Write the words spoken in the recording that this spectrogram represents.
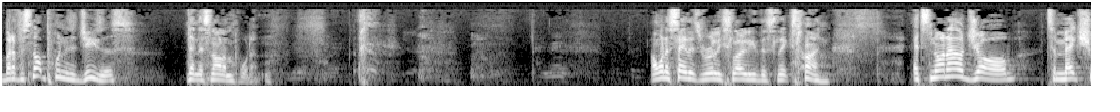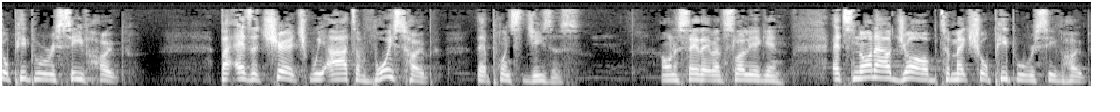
But if it's not pointing to Jesus, then it's not important. I want to say this really slowly this next time. It's not our job to make sure people receive hope. But as a church, we are to voice hope that points to Jesus. I want to say that slowly again. It's not our job to make sure people receive hope.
